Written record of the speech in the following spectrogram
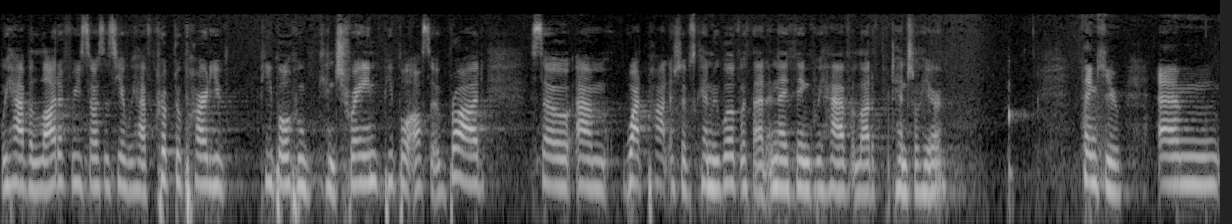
We have a lot of resources here. We have crypto party people who can train people also abroad. So, um, what partnerships can we work with that? And I think we have a lot of potential here. Thank you. Um,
